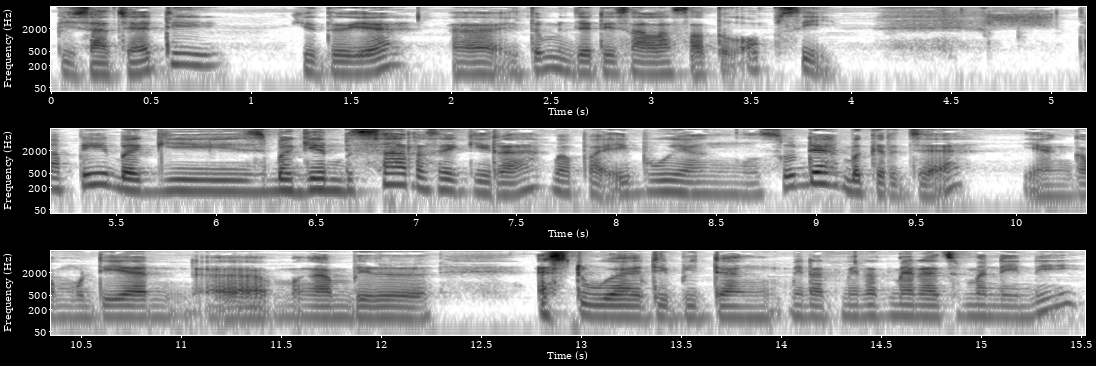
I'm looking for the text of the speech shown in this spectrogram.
bisa jadi gitu ya. Uh, itu menjadi salah satu opsi. Tapi bagi sebagian besar saya kira Bapak Ibu yang sudah bekerja, yang kemudian uh, mengambil S2 di bidang minat-minat manajemen ini,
